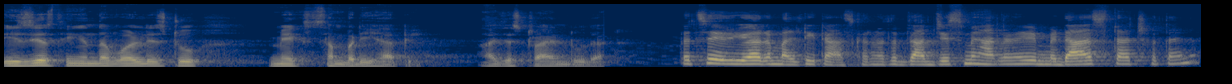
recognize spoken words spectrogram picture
easiest thing in the world is to make somebody happy I just try and do that but say you are multi task मतलब आप जिसमें हाथ लगे मिडास टच होता है ना?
